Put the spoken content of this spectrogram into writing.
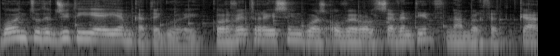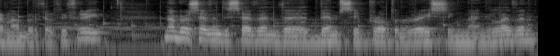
Going to the GTE AM category, Corvette Racing was overall 17th, number car number 33. Number 77, the Dempsey Proton Racing 911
